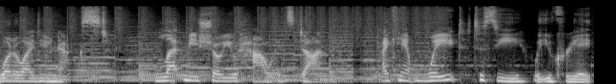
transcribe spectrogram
what do I do next? Let me show you how it's done. I can't wait to see what you create.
